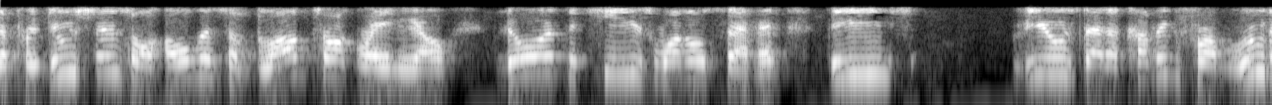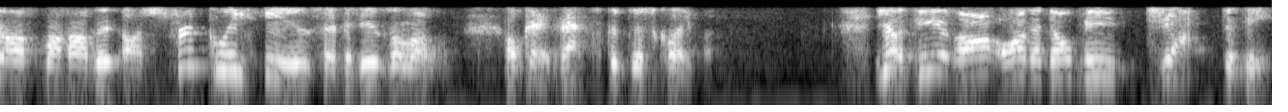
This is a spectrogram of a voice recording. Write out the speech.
the producers or owners of Blog Talk Radio nor the Keys 107. These views that are coming from Rudolph Muhammad are strictly his and his alone. Okay, that's the disclaimer. Your DNR order don't mean jack to me.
